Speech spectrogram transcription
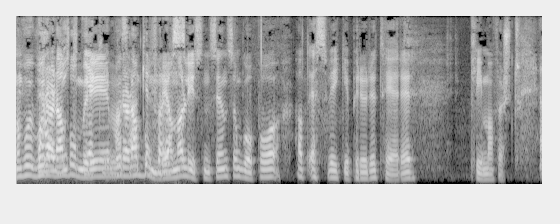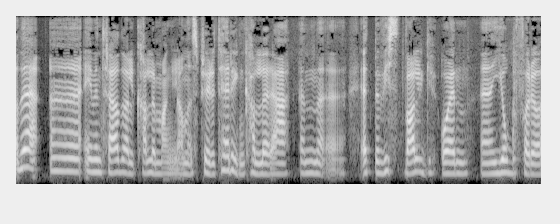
Men hvor, hvor er det han bommer i, analysen sin som går på at SV ikke prioriterer klima først? Ja, Det eh, Eivind Trædal kaller manglende prioritering, kaller jeg en, et bevisst valg og en jobb for å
